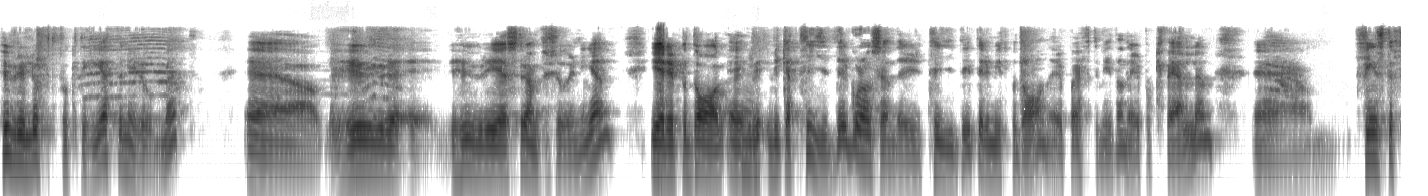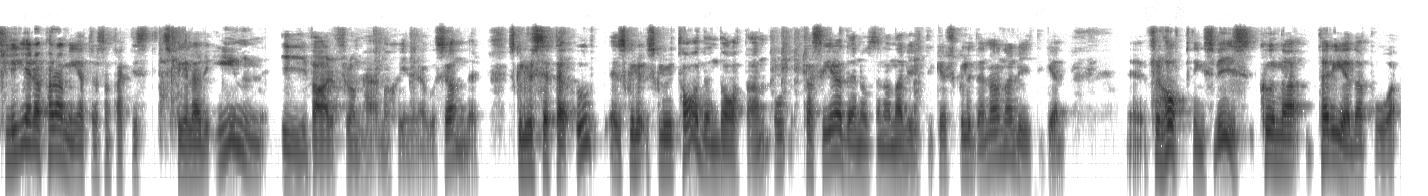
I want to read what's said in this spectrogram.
Hur är luftfuktigheten i rummet? Eh, hur, hur är strömförsörjningen? Är det på dag, eh, mm. Vilka tider går de sönder? Är det tidigt? Är det mitt på dagen? Är det på eftermiddagen? Är det på kvällen? Eh, finns det flera parametrar som faktiskt spelar in i varför de här maskinerna går sönder? Skulle du, sätta upp, eh, skulle, skulle du ta den datan och placera den hos en analytiker, skulle den analytikern eh, förhoppningsvis kunna ta reda på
